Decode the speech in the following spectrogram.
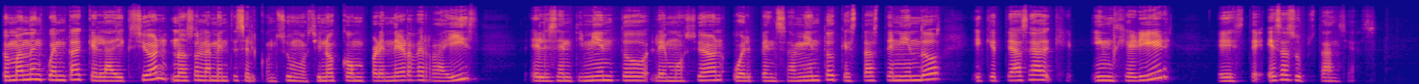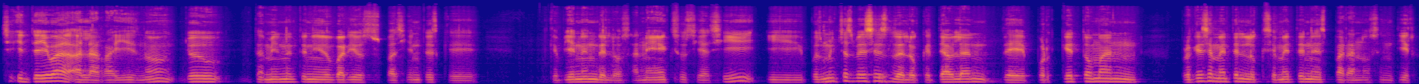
tomando en cuenta que la adicción no solamente es el consumo, sino comprender de raíz el sentimiento, la emoción o el pensamiento que estás teniendo y que te hace ingerir este, esas sustancias. Sí, te lleva a la raíz, ¿no? Yo también he tenido varios pacientes que, que vienen de los anexos y así, y pues muchas veces de lo que te hablan de por qué toman, por qué se meten lo que se meten es para no sentir,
